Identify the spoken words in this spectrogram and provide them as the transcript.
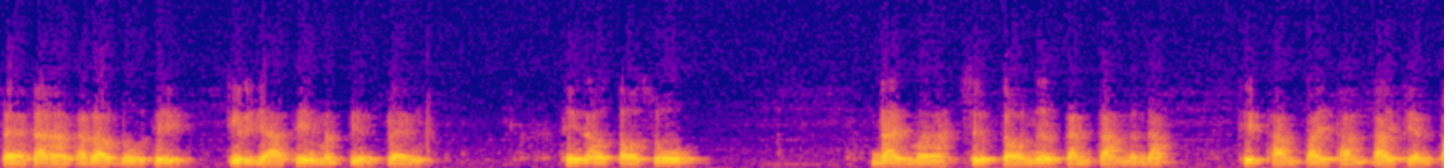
แต่ถ้าหากเราดูที่กิริยาที่มันเปลี่ยนแปลง ที่เราต่อสู้ ได้มาสืบต่อเนื่องกันตามระดับ ที่ผ่านไปผ่านไปเปลี่ยนไป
